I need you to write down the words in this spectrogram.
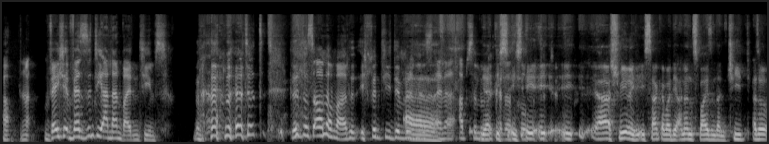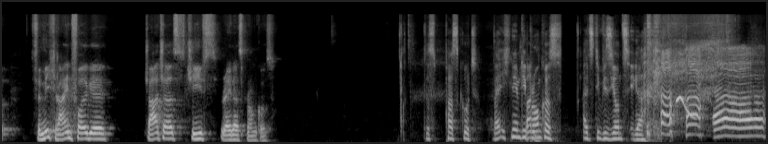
Ja. Welche, wer sind die anderen beiden Teams? das, das ist auch nochmal. Ich finde, die Division Äh, ist eine absolute Ja, Katastrophe. ich, ich, ich, ja, schwierig. Ich sage aber, die anderen zwei sind dann Cheat. Also für mich Reihenfolge Chargers, Chiefs, Raiders, Broncos. Das passt gut. Weil ich nehme die. Broncos als Divisionssieger. ja,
